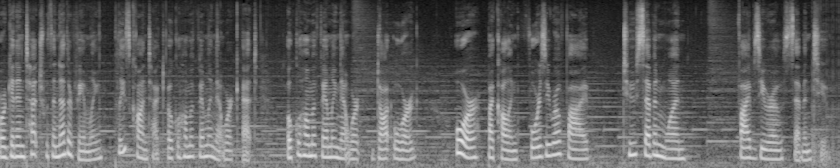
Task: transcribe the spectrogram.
or get in touch with another family, please contact Oklahoma Family Network at oklahomafamilynetwork.org or by calling 405 271 5072.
